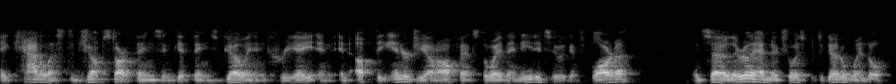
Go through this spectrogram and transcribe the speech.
a catalyst to jumpstart things and get things going and create and, and up the energy on offense the way they needed to against Florida. And so they really had no choice but to go to Wendell.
